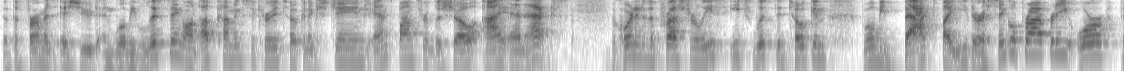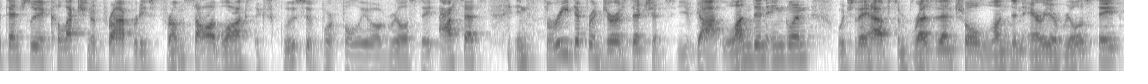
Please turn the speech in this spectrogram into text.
that the firm has issued and will be listing on upcoming security token exchange and sponsor of the show, INX. According to the press release, each listed token will be backed by either a single property or potentially a collection of properties from Solid Block's exclusive portfolio of real estate assets in three different jurisdictions. You've got London, England, which they have some residential London area real estate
